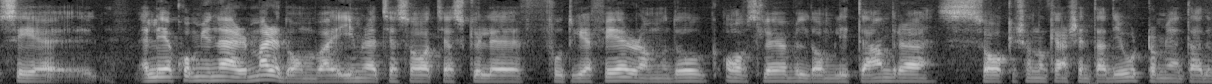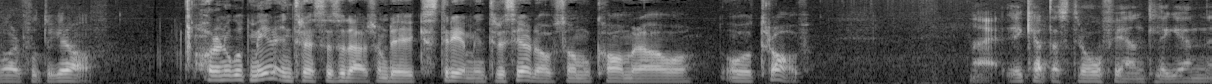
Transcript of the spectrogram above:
se, eller jag kom ju närmare dem va, i och med att jag sa att jag skulle fotografera dem och då avslöjade väl de lite andra saker som de kanske inte hade gjort om jag inte hade varit fotograf. Har du något mer intresse sådär som du är extremintresserad av som kamera och, och trav? Nej, det är katastrof egentligen.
